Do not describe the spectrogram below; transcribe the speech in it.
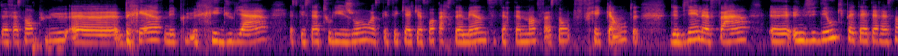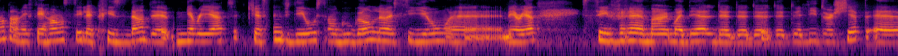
de, façon plus euh, brève, mais plus régulière. Est-ce que c'est à tous les jours? Est-ce que c'est quelques fois par semaine? C'est certainement de façon fréquente de bien le faire. une vidéo qui peut être intéressante en référence, c'est le président de Marriott qui a fait une vidéo sur Google, là, CEO euh, Marriott. C'est vraiment un modèle de, de, de, de leadership. Euh,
